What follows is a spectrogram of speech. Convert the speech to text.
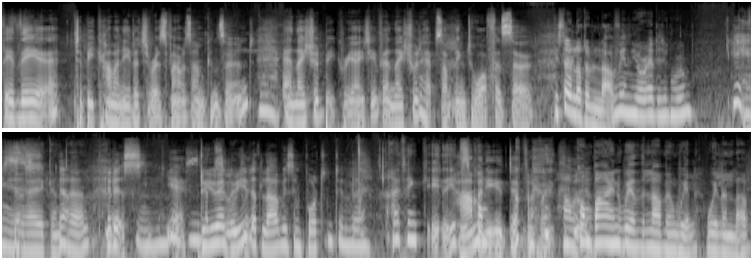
they're there to become an editor as far as I'm concerned. And they should be creative and they should have something to offer. So, Is there a lot of love in your editing room? Yes. yeah, you can Yeah, tell. It is. Yes. Do you agree that love is important in the I think it, it's Harmony, com- definitely. harmony? combined with love and will, will and love,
